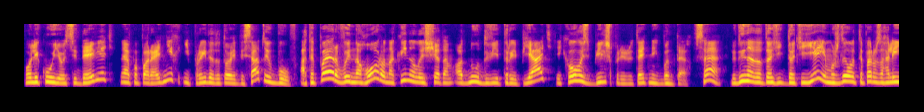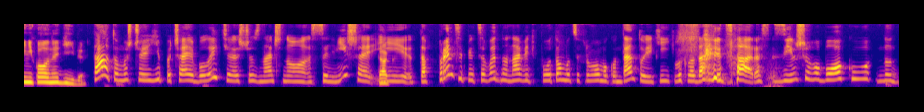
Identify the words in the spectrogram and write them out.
полікує оці дев'ять не, попередніх і прийде до тої десятої, був. А тепер ви нагору накинули ще там одну, дві, три, п'ять якогось більш пріоритетних бентег. Все, людина до, до, до тієї, можливо, тепер взагалі ніколи не дійде. Та тому, що її пече і болить, е, що значно сильніше, Так. і та в принципі це видно навіть по тому цифровому контенту, який викладають зараз. З іншого боку, ну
